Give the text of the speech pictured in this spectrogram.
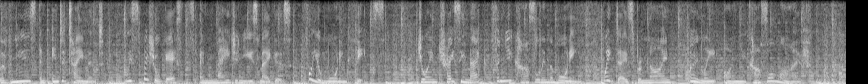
of news and entertainment with special guests and major newsmakers for your morning fix. Join Tracy Mack for Newcastle in the Morning, weekdays from 9, only on Newcastle Live.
